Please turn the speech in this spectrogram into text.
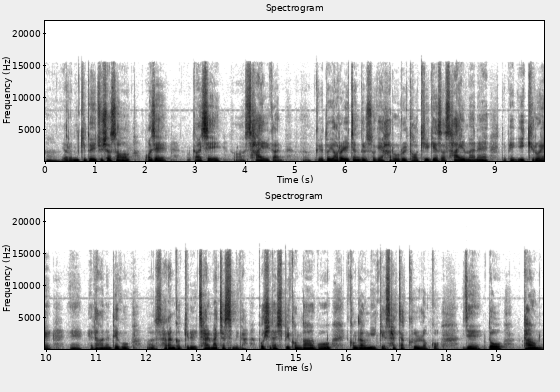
어, 여러분 기도해 주셔서 어제까지 어, 4일간 어, 그래도 여러 일정들 속에 하루를 더 길게 해서 4일 만에 102km에 해당하는 대구 어, 사랑 걷기를 잘 마쳤습니다. 보시다시피 건강하고 건강미 있게 살짝 글렀고 이제 또 다음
